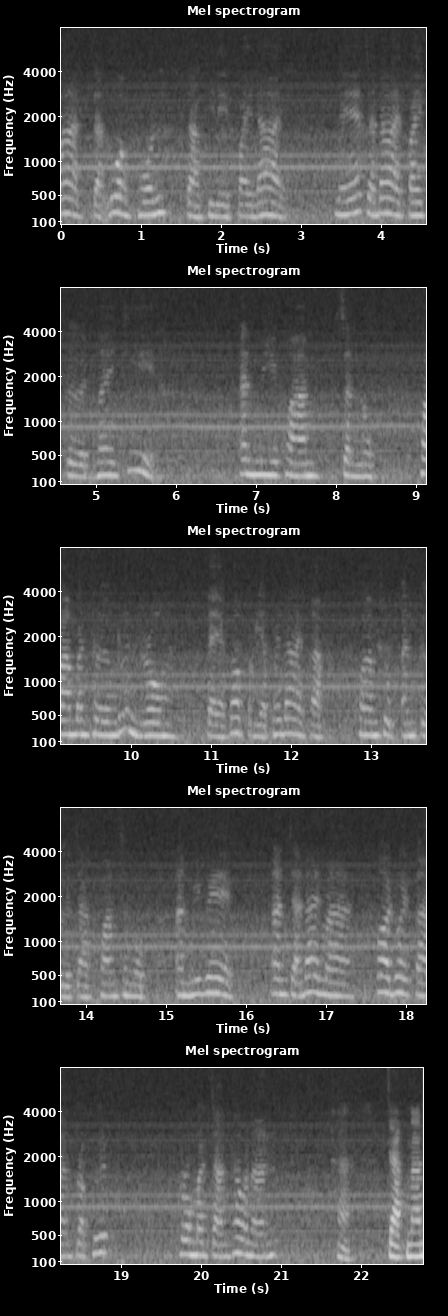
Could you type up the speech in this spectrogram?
มารถจะล่วงพ้นจากกิเลสไปได้ แม้จะได้ไปเกิดในที่อันมีความสนุก ความบันเทิงรื่นรม แต่ก็เปรียบไม่ได้กับความสุขอันเกิดจากความสงบ อันวิเวก อันจะได้มาก็ด้วยการประพฤติ พรหมจรรย์เท่านั้น ค่ะ จากนั้น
